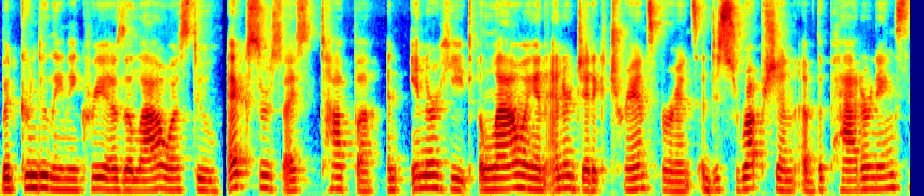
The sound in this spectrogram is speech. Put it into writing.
But Kundalini Kriyas allow us to exercise tapa, an inner heat, allowing an energetic transference, a disruption of the patternings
